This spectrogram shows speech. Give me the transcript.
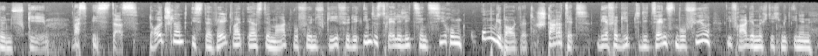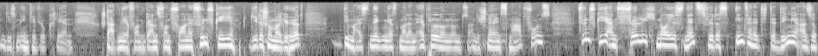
5G. Was ist das? Deutschland ist der weltweit erste Markt, wo 5G für die industrielle Lizenzierung umgebaut wird, startet. Wer vergibt Lizenzen wofür? Die Frage möchte ich mit Ihnen in diesem Interview klären. Starten wir von ganz von vorne. 5G, jeder schon mal gehört. Die meisten denken erstmal an Apple und, und an die schnellen Smartphones. 5G, ein völlig neues Netz für das Internet der Dinge, also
